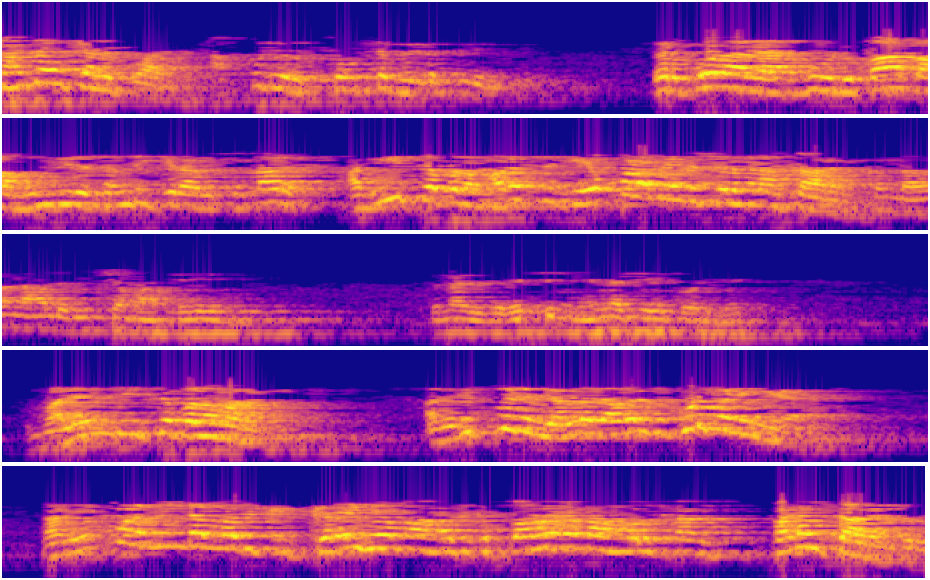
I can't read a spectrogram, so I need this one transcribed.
தங்களுக்கு அனுப்புவார் அப்படி ஒரு தோட்டம் இடத்தில் இருக்கு. இவர் போறாரு அபூடு பாபா முந்திர சந்திக்கிறாரு சொன்னாரு. அது ஈச்சப்பழ மரத்துக்கு எவ்வளவு வேணும் சொல்லுங்க நான் காரணம் சொன்னாலும் நாலு விஷயமாட்டேன் சொன்னாரு இதை வச்சு நீங்க என்ன செய்ய போறீங்க? வளைந்து பல மரம் அதை வித்துடுங்க அல்லது அவருக்கு கொடுங்க நீங்க. நான் எப்படி வேண்டாம் அதுக்கு கிரகமாக அதுக்கு பகரமாக அவருக்கு நான் பணம் தாரேன். ஒரு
